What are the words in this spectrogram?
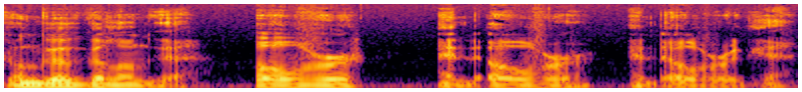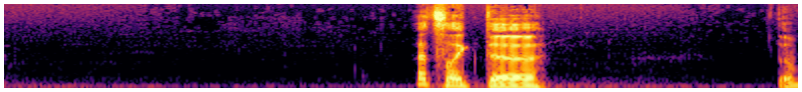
Gunga Galunga over and over and over again. That's like the the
